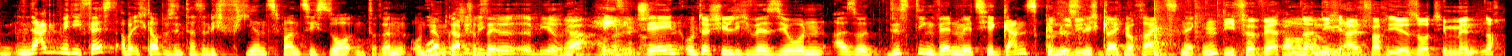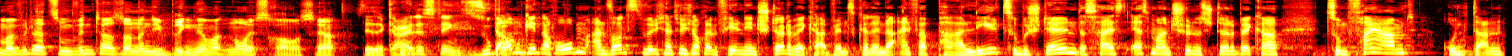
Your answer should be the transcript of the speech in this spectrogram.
nagel mir die fest, aber ich glaube, es sind tatsächlich 24 Sorten drin. Und wir haben gerade schon Unterschiedliche gesehen, äh, Biere. Ja. Hazy Jane, unterschiedliche Versionen. Also, das Ding werden wir jetzt hier ganz genüsslich Also die- gleich noch reinsnacken. Die verwerten dann nicht einfach ihr Sortiment nochmal wieder zum Winter, sondern die bringen da was Neues raus, ja. Sehr, sehr cool. Geiles Ding. Super. Daumen geht nach oben. Ansonsten würde ich natürlich noch empfehlen, den Störtebecker Adventskalender einfach parallel zu bestellen. Das heißt, erstmal ein schönes Störtebecker zum Feierabend und dann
